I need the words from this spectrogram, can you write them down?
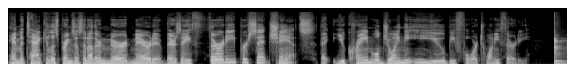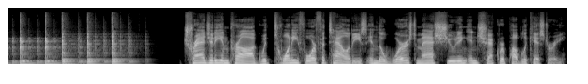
And Metaculus brings us another nerd narrative. There's a 30% chance that Ukraine will join the EU before 2030. tragedy in Prague with 24 fatalities in the worst mass shooting in Czech Republic history.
